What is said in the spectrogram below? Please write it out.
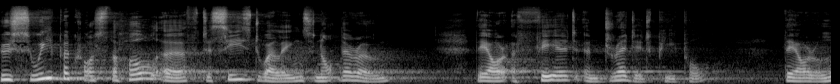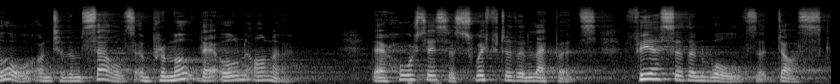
who sweep across the whole earth to seize dwellings not their own. They are a feared and dreaded people. They are a law unto themselves and promote their own honor. Their horses are swifter than leopards, fiercer than wolves at dusk.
